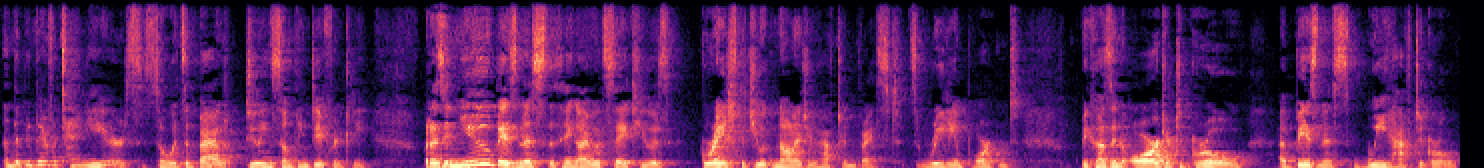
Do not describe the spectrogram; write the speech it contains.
and they've been there for 10 years. So it's about doing something differently. But as a new business, the thing I would say to you is great that you acknowledge you have to invest. It's really important because in order to grow a business, we have to grow.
